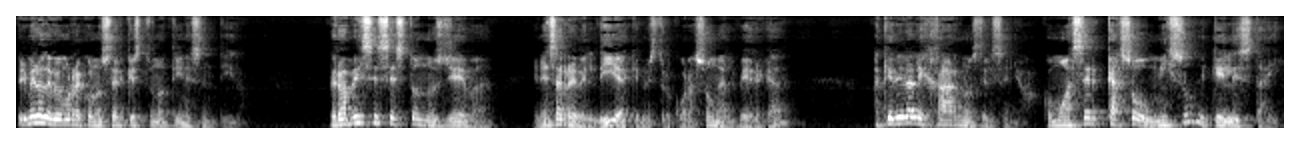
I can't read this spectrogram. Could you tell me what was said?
Primero debemos reconocer que esto no tiene sentido. Pero a veces esto nos lleva, en esa rebeldía que nuestro corazón alberga, a querer alejarnos del Señor, como hacer caso omiso de que Él está ahí.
